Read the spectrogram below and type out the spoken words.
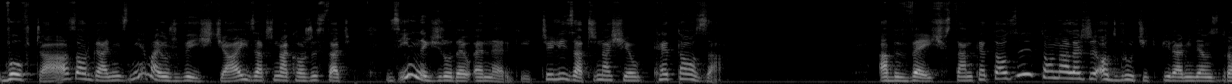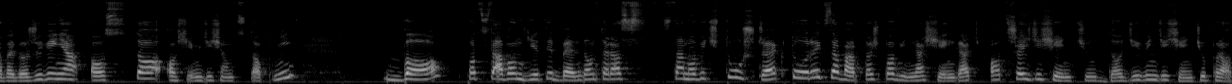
Wówczas organizm nie ma już wyjścia i zaczyna korzystać z innych źródeł energii, czyli zaczyna się ketoza. Aby wejść w stan ketozy, to należy odwrócić piramidę zdrowego żywienia o 180 stopni, bo podstawą diety będą teraz stanowić tłuszcze, których zawartość powinna sięgać od 60 do 90%.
